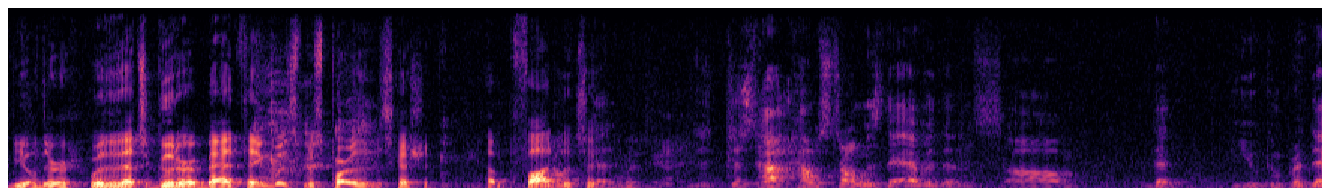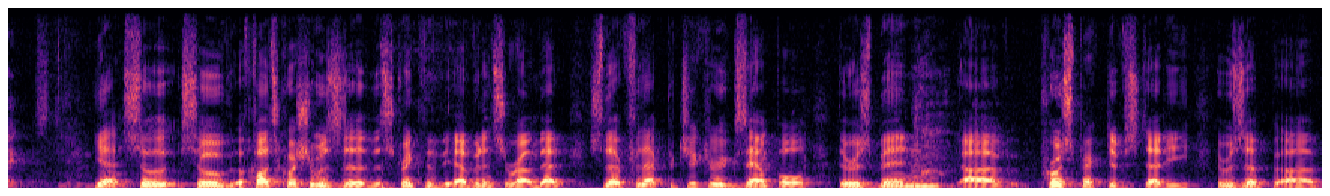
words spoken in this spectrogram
you know whether that's a good or a bad thing was, was part of the discussion. Uh, Fod looks like. Just- how, how strong is the evidence um, you can predict Stephen? Yeah, so, so Fuad's question was uh, the strength of the evidence around that. So that for that particular example, there has been uh, prospective study. There was a uh,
